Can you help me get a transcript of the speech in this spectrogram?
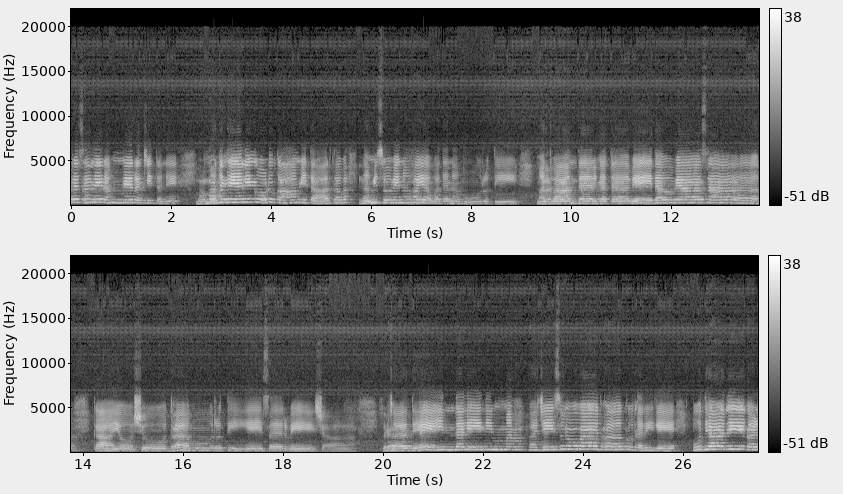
ರಸನೆ ರಮ್ಯ ರಚಿತನೆ ಮಮತೆಯಲ್ಲಿ ಕೊಡು ಕಾಮಿತಾರ್ಥವ, ನಮಿಸುವೆನು ಹಯವದನ ಮೂರುತಿ. ಮಧ್ವಾಂತರ್ಗತ ವೇದವ್ಯಾಸ, ಕಾಯೋ ಶುದ್ಧ ಮೂರುತಿಯೇ ಸರ್ವೇಶ. ಶ್ರದ್ಧೆಯಿಂದಲೇ ನಿಮ್ಮ ಭಜಿಸುವ ಭಕ್ತರಿಗೆ ಬುದ್ಧಾದಿಗಳ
